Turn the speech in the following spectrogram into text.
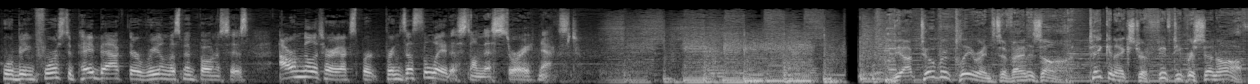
who are being forced to pay back their reenlistment bonuses. Our military expert brings us the latest on this story next. The October clearance event is on. Take an extra 50% off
